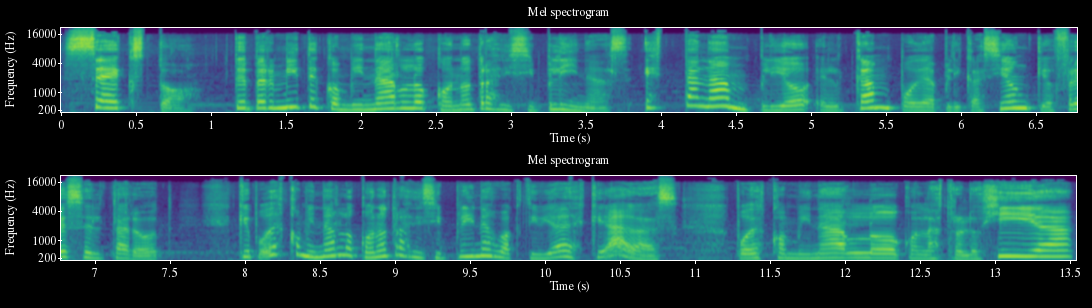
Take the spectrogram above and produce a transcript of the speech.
Sexto, te permite combinarlo con otras disciplinas. Es tan amplio el campo de aplicación que ofrece el tarot que podés combinarlo con otras disciplinas o actividades que hagas. Podés combinarlo con la astrología,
